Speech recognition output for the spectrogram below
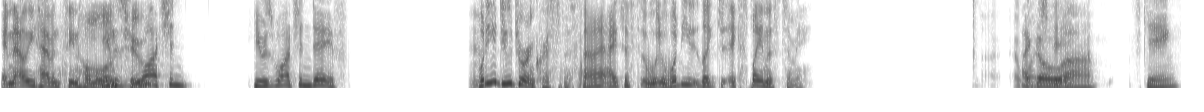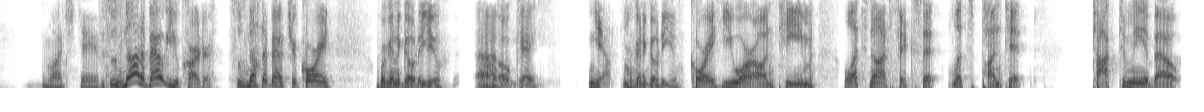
and now you haven't seen Home he Alone was 2? watching. He was watching Dave. What do you do during Christmas? Now, I just, what what do you, like, explain this to me. I watched go uh, skiing. Watch Dave. This is not about you, Carter. This is not about you. Corey, we're going to go to you. Uh, Oh. okay. Yeah, we're going to go to you. Corey, you are on team. Let's not fix it. Let's punt it. Talk to me about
